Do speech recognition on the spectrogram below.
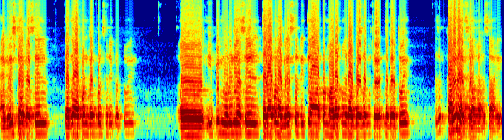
अॅग्रिस्टॅक असेल त्याचा आपण कंपल्सरी करतोय. ई पीक नोंदणी असेल त्याला आपण अग्रेसररित्या आपण महाराष्ट्रामध्ये राबवायचा प्रयत्न करतोय. त्याचं कारण असं आहे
